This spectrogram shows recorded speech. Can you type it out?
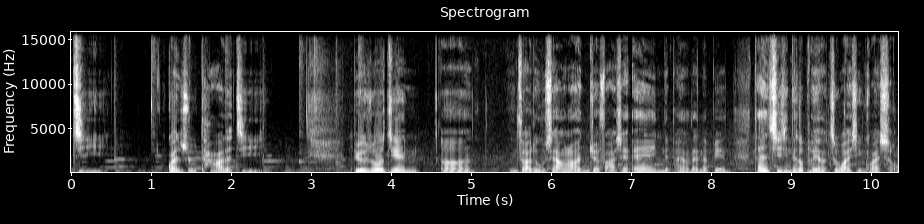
记忆，灌输它的记忆。比如说今天，呃，你走在路上，然后你就发现，哎，你的朋友在那边，但是其实那个朋友是外星怪虫。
